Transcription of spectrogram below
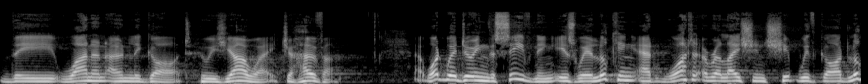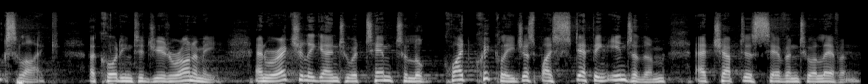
the one and only God, who is Yahweh, Jehovah. What we're doing this evening is we're looking at what a relationship with God looks like according to Deuteronomy. And we're actually going to attempt to look quite quickly just by stepping into them at chapters 7 to 11.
